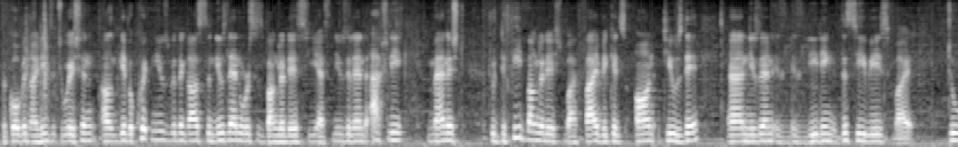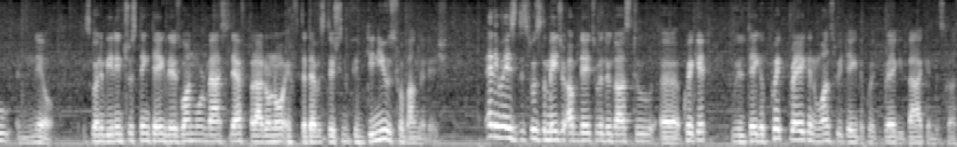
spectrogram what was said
the COVID-19 situation. I'll give a quick news with regards to New Zealand versus Bangladesh. Yes, New Zealand actually managed to defeat Bangladesh by five wickets on Tuesday, and New Zealand is, is leading the series by 2-0. It's going to be an interesting take. There's one more match left, but I don't know if the devastation continues for Bangladesh. Anyways, this was the major updates with regards to uh, cricket. We'll take a quick break, and once we take the quick break, we'll be back and discuss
